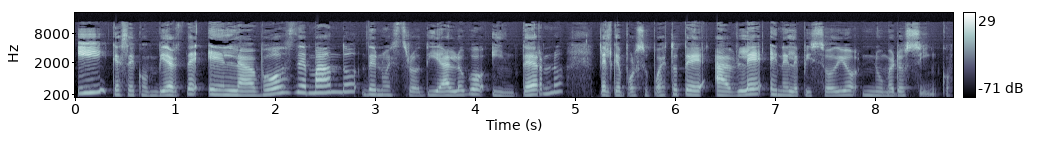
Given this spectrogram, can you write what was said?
y que se convierte en la voz de mando de nuestro diálogo interno, del que por supuesto te hablé en el episodio número 5.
